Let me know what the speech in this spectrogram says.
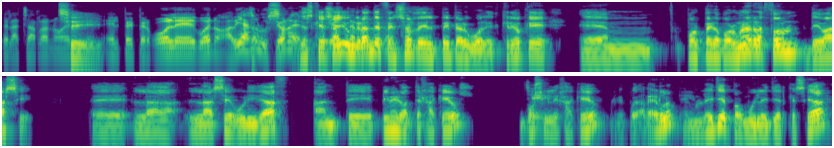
la charla, ¿no? El, paper wallet, bueno, había soluciones. Yo es que soy un gran defensor del paper wallet. Creo que, em, por, pero por una razón de base, eh, la, la, seguridad ante, primero, ante hackeos, posible hackeo, porque puede haberlo, en un ledger, por muy ledger que sea,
